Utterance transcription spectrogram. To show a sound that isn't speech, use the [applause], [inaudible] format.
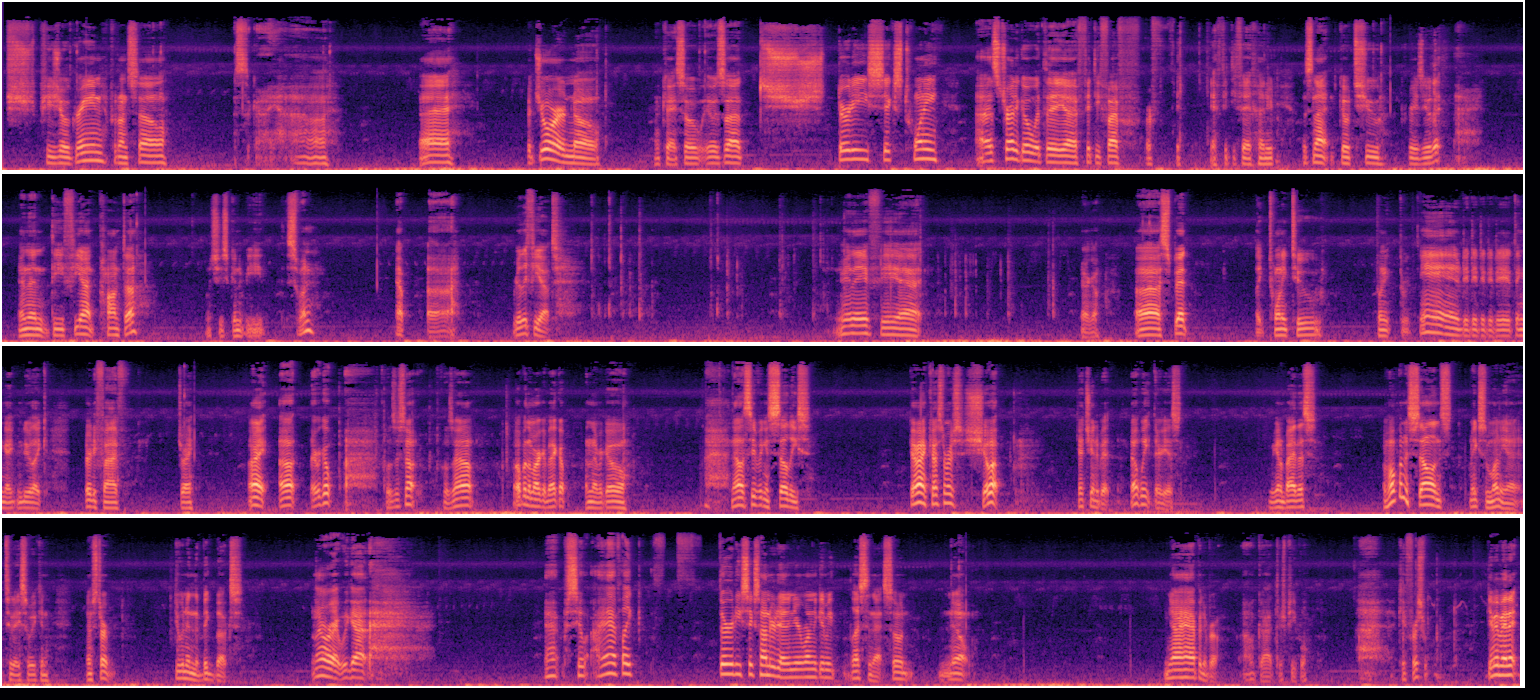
Peugeot Green, put on sell. That's the guy. Uh, uh, no. Okay, so it was uh 3620. Uh, let's try to go with a uh, 55 or yeah 5500. Let's not go too crazy with it. And then the Fiat Ponta, which is going to be this one. Yep. Uh, really Fiat. Really Fiat. There we go. Uh, spent like 22, 23. Yeah, I think I can do like 35. Try. Alright, uh, there we go. [sighs] Close this out. Close out. Open the market back up. And there we go. [sighs] Now let's see if we can sell these. Come on, customers. Show up. Catch you in a bit. Oh, wait, there he is. We gonna buy this? I'm hoping to sell and make some money uh, today so we can you know, start doing in the big bucks. All right, we got. Yeah, so I have like thirty six hundred, and you're wanting to give me less than that. So no. Not happening, bro. Oh God, there's people. [sighs] Okay, first, give me a minute.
